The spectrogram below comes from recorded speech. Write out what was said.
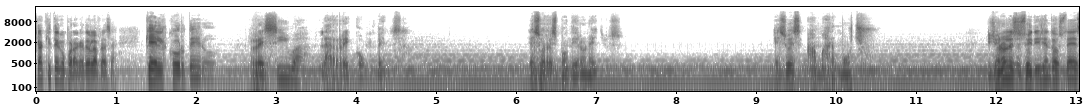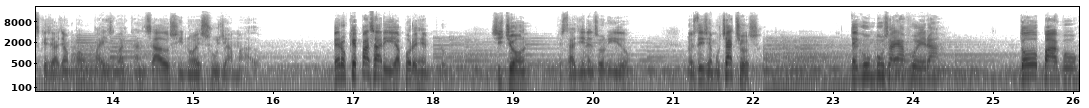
aquí tengo por acá tengo la frase. Que el Cordero reciba la recompensa. Eso respondieron ellos. Eso es amar mucho. Y yo no les estoy diciendo a ustedes que se vayan para un país no alcanzado si no es su llamado. Pero ¿qué pasaría, por ejemplo, si John, que está allí en el sonido, nos dice, muchachos, tengo un bus allá afuera, todo pago,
